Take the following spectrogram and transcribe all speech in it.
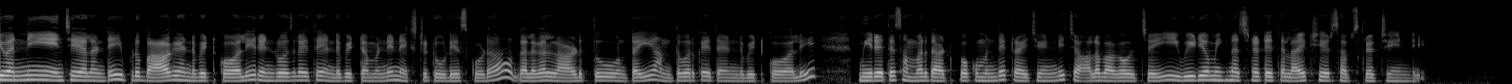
ఇవన్నీ ఏం చేయాలంటే ఇప్పుడు బాగా ఎండబెట్టుకోవాలి. రెండు రోజులు అయితే ఎండబెట్టామండి. నెక్స్ట్ టూ డేస్ కూడా గలగలలాడుతూ ఉంటాయి. అంతవరకు అయితే ఎండబెట్టుకోవాలి. మీరైతే సమ్మర్ దాటిపోకముందే ట్రై చేయండి. చాలా బాగా వచ్చాయి. ఈ వీడియో మీకు నచ్చినట్టయితే లైక్ షేర్ సబ్స్క్రైబ్ చేయండి.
